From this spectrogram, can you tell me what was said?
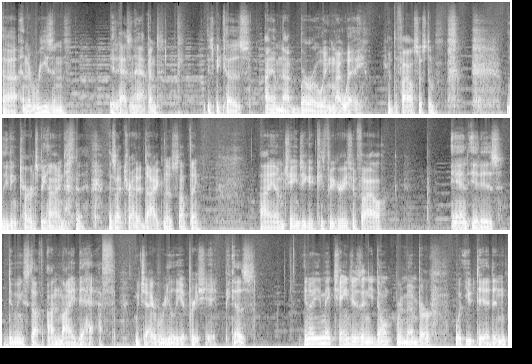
Uh, and the reason it hasn't happened is because I am not burrowing my way through the file system, leaving turds behind as I try to diagnose something. I am changing a configuration file and it is doing stuff on my behalf, which I really appreciate because you know, you make changes and you don't remember what you did and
